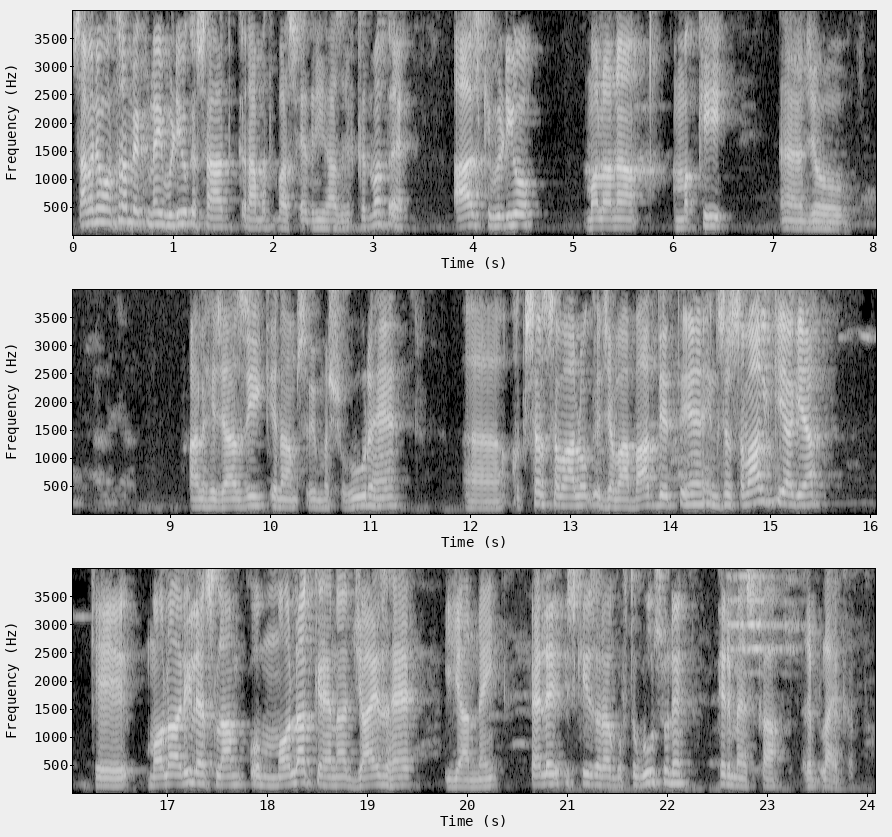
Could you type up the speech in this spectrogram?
सामने मोहतरम, एक नई वीडियो के साथ करामत बास हैदरी हाजिर खदमत है। आज की वीडियो मौलाना मक्की जो अलहिजाजी के नाम से मशहूर हैं अक्सर सवालों के जवाब देते हैं। इनसे सवाल किया गया कि मौला अलीम को मौला कहना जायज़ है या नहीं। पहले इसकी ज़रा गुफ्तु सुने, फिर मैं इसका रिप्लाई करता हूँ।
